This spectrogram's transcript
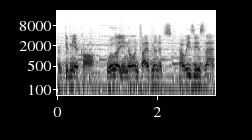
or give me a call. We'll let you know in five minutes. How easy is that?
